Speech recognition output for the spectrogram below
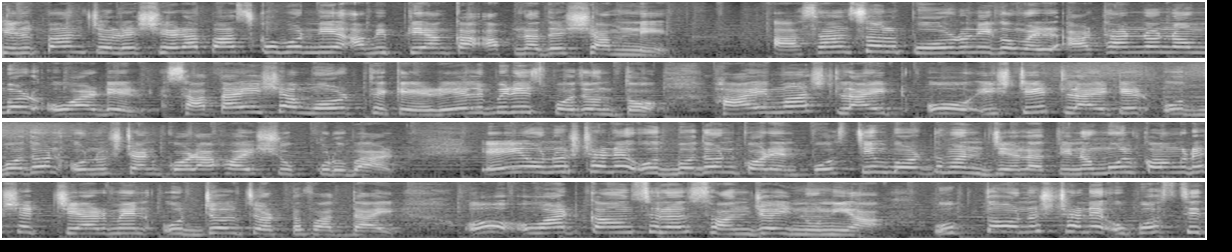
শিল্পাঞ্চলের সেরা পাঁচ খবর নিয়ে আমি প্রিয়াঙ্কা আপনাদের সামনে। আসানসোল পৌর নিগমের আঠান্ন নম্বর ওয়ার্ডের সাতাইশা মোড় থেকে রেল ব্রিজ পর্যন্ত হাইমাস্ট লাইট ও স্ট্রিট লাইটের উদ্বোধন অনুষ্ঠান করা হয় শুক্রবার। এই অনুষ্ঠানে উদ্বোধন করেন পশ্চিম বর্ধমান জেলা তৃণমূল কংগ্রেসের চেয়ারম্যান উজ্জ্বল চট্টোপাধ্যায় ও ওয়ার্ড কাউন্সিলর সঞ্জয় নুনিয়া। উক্ত অনুষ্ঠানে উপস্থিত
